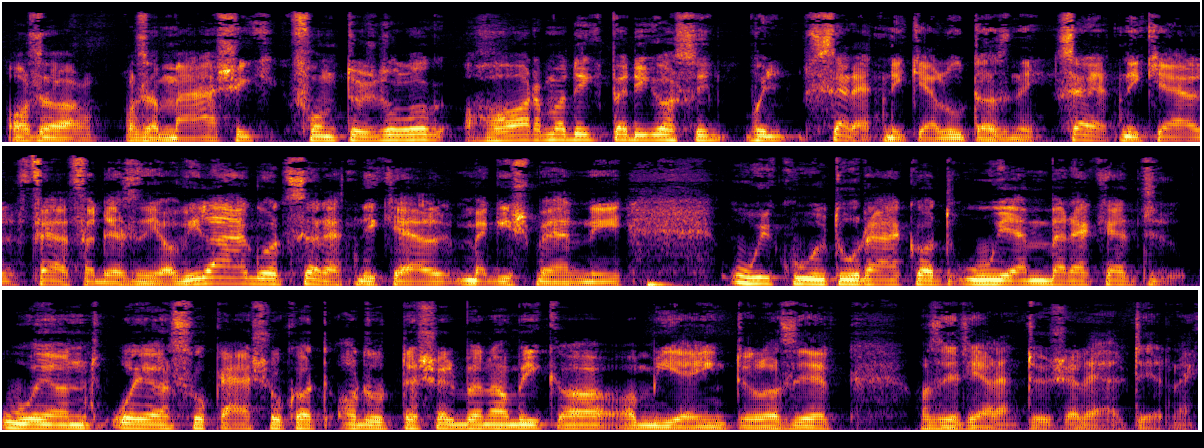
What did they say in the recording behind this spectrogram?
az a, az a másik fontos dolog. A harmadik pedig az, hogy, hogy szeretni kell utazni. Szeretni kell felfedezni a világot, szeretni kell megismerni új kultúrákat, új embereket, olyan, olyan szokásokat adott esetben, amik a, a mieinktől azért, azért jelentősen eltérnek.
